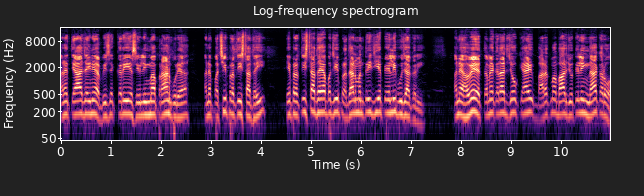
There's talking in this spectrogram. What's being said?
અને ત્યાં જઈને અભિષેક કરી, એ શિવલિંગમાં પ્રાણ પૂર્યા અને પછી પ્રતિષ્ઠા થઈ. એ પ્રતિષ્ઠા થયા પછી પ્રધાનમંત્રીજીએ પહેલી પૂજા કરી. અને હવે તમે કદાચ જો ક્યાંય ભારતમાં બાર જ્યોતિર્લિંગ ના કરો,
